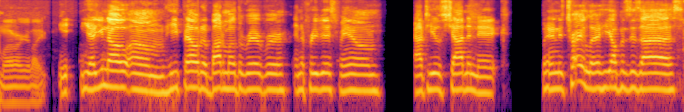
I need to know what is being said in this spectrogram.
motherfucker? Like Yeah, you know, um, he fell to the bottom of the river in the previous film after he was shot in the neck. But in the trailer, he opens his eyes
